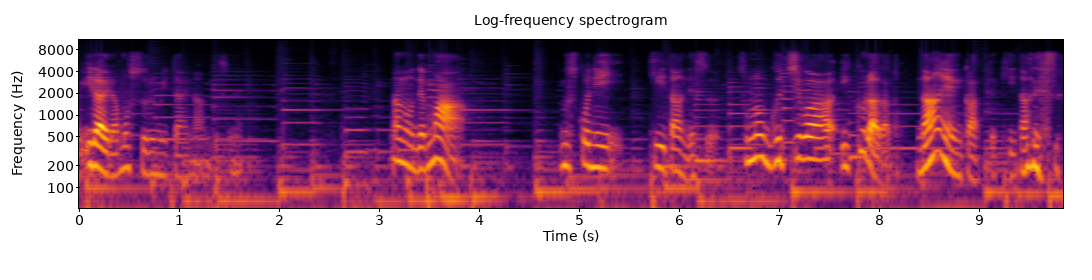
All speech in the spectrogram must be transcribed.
イライラもするみたいなんですね。なのでまあ、息子に聞いたんです。その愚痴はいくらだと。何円かって聞いたんです。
